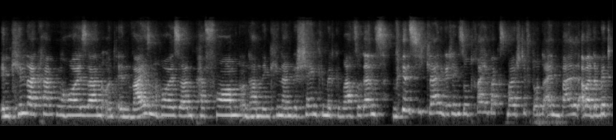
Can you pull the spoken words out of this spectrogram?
in Kinderkrankenhäusern und in Waisenhäusern performt und haben den Kindern Geschenke mitgebracht, so ganz winzig kleine Geschenke, so drei Wachsmalstifte und einen Ball. Aber damit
